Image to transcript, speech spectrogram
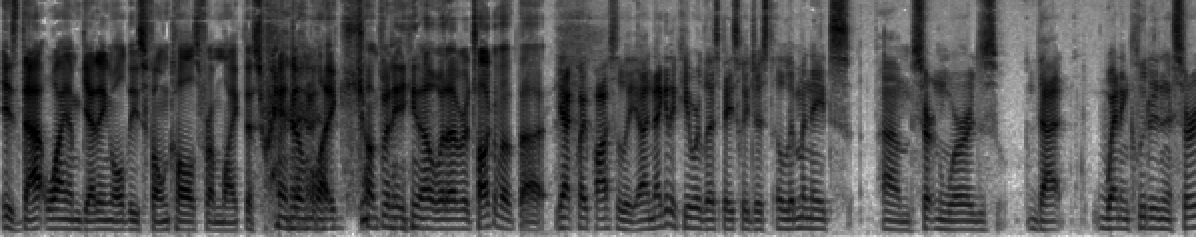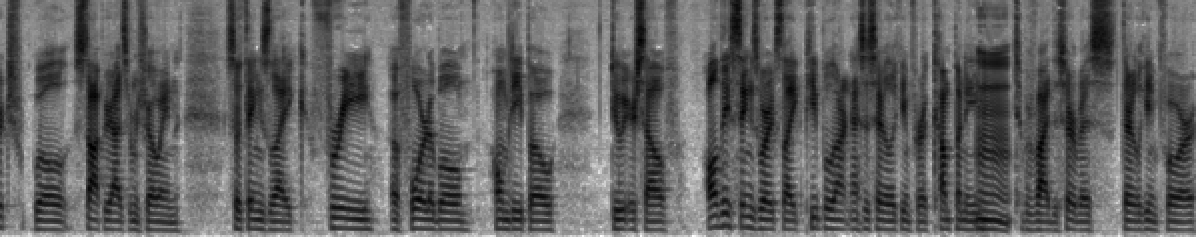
is that why I'm getting all these phone calls from like this random like company, you know, whatever? Talk about that. Yeah, quite possibly. A negative keyword list basically just eliminates um, certain words that, when included in a search, will stop your ads from showing. So things like free, affordable, Home Depot, do it yourself. All these things where it's like people aren't necessarily looking for a company to provide the service. They're looking for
